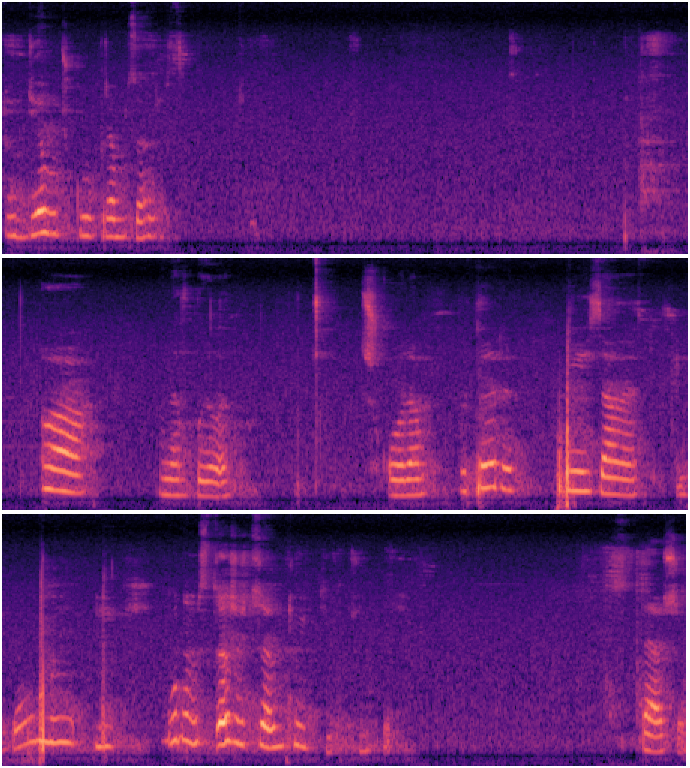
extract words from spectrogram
Тут девочку прям зараз. А, мене вбили. Шкода. Тепер ми зараз йдемо і будемо стежити за тою дівчинкою. Стежимо.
